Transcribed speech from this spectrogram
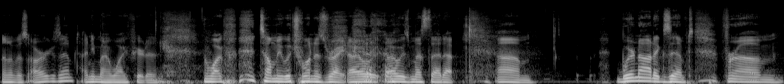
None of us are exempt. I need my wife here to tell me which one is right. I always, I always mess that up. Um, we're not exempt from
